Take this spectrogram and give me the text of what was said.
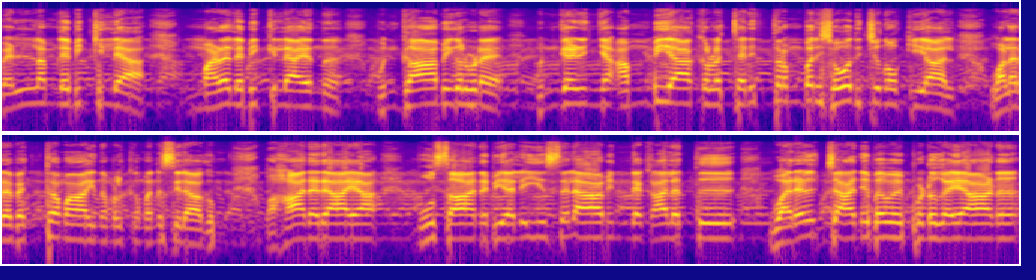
വെള്ളം ലഭിക്കില്ല മഴ ലഭിക്കില്ല എന്ന് മുൻഗാമികളുടെ മുൻകഴിഞ്ഞ അമ്പിയാക്കളുടെ ചരിത്രം പരിശോധിച്ചു നോക്കിയാൽ വളരെ വ്യക്തമായി നമ്മൾക്ക് മനസ്സിലാകും. മഹാനരായ മൂസാ നബി അലി ഇസ്ലാമിന്റെ കാലത്ത് വരൾച്ച അനുഭവപ്പെടുകയാണ്.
